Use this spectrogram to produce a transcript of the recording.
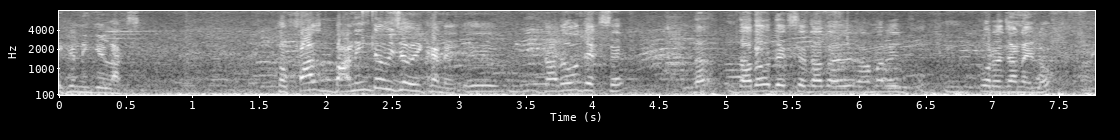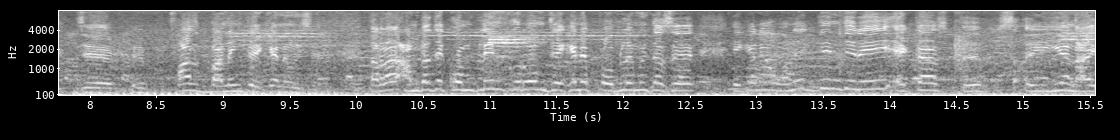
এখানে গিয়ে লাগছে। তো ফার্স্ট বার্নিংটা হয়েছে ওইখানে। দাদাও দেখছে দাদাও দেখছে, দাদা আমার পরে জানাইলো যে ফার্স্ট বার্নিংটা এখানে হয়েছে। তারা আমরা যে কমপ্লেন করুম যে এখানে প্রবলেম হইতেছে এখানে অনেক দিন ধরেই একটা ইয়ে নাই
